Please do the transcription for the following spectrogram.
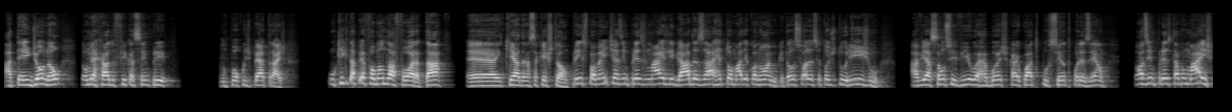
atende ou não. Então o mercado fica sempre um pouco de pé atrás. O que está performando lá fora, tá? É, em queda nessa questão, principalmente as empresas mais ligadas à retomada econômica. Então, se olha o setor de turismo, aviação civil, Airbus caiu 4%, por exemplo. Então, as empresas estavam mais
